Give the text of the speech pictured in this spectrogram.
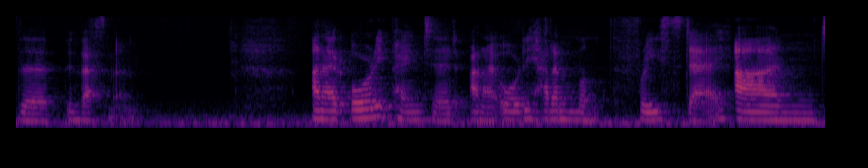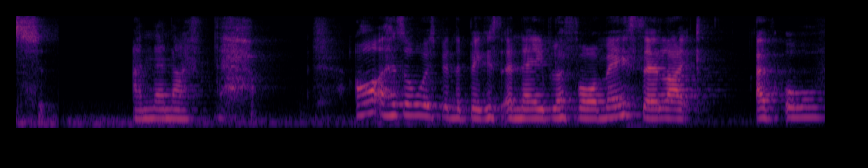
the investment and I'd already painted and I already had a month free stay and and then I art has always been the biggest enabler for me so like I've all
